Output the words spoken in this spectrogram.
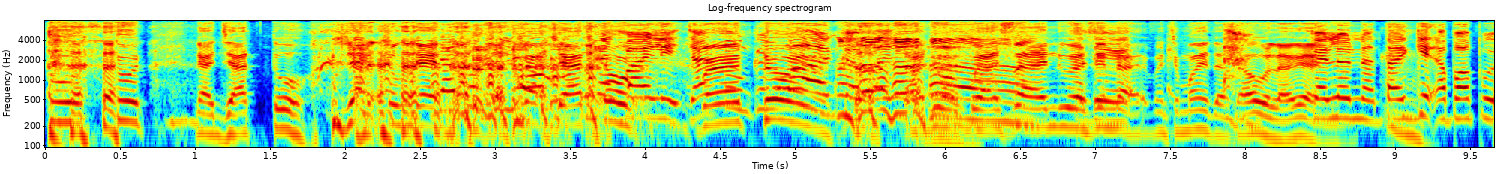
tut tut nak jatuh. jatuh kan. nak jatuh. Nak balik. Jatuh Betul. keluar. Aduh, perasaan tu rasa nak macam mana tak tahulah kan. Kalau nak target apa-apa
